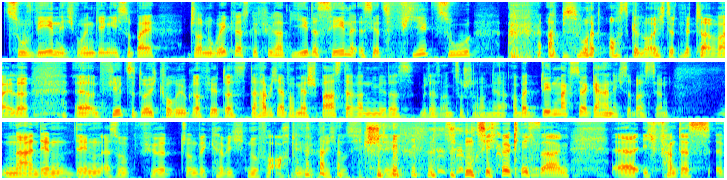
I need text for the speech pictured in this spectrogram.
zu wenig, wohingegen ich so bei John Wick das Gefühl habe, jede Szene ist jetzt viel zu absurd ausgeleuchtet mittlerweile äh, und viel zu durchchoreografiert. Das, da habe ich einfach mehr Spaß daran, mir das, mir das anzuschauen. Ja. Aber den magst du ja gar nicht, Sebastian. Nein, den, den, also für John Wick habe ich nur Verachtung übrig, muss ich gestehen. das muss ich wirklich sagen. Äh, ich fand das äh,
